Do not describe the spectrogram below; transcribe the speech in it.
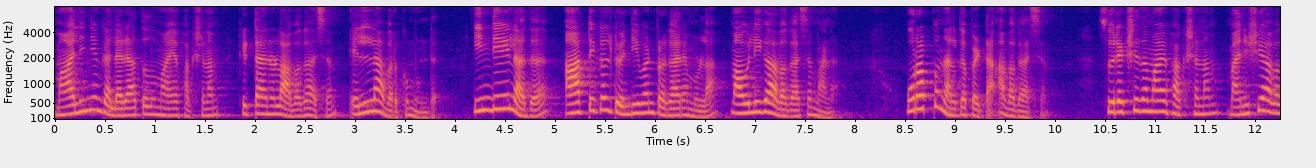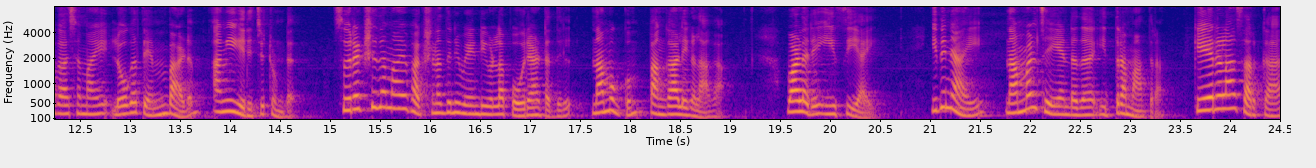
മാലിന്യം കലരാത്തതുമായ ഭക്ഷണം കിട്ടാനുള്ള അവകാശം എല്ലാവർക്കുമുണ്ട് ഇന്ത്യയിൽ അത് ആർട്ടിക്കിൾ ട്വന്റി വൺ പ്രകാരമുള്ള മൗലികാവകാശമാണ്. ഉറപ്പ് നൽകപ്പെട്ട അവകാശം. സുരക്ഷിതമായ ഭക്ഷണം മനുഷ്യാവകാശമായി ലോകത്തെമ്പാടും അംഗീകരിച്ചിട്ടുണ്ട്. സുരക്ഷിതമായ ഭക്ഷണത്തിനു വേണ്ടിയുള്ള പോരാട്ടത്തിൽ നമുക്കും പങ്കാളികളാകാം. വളരെ ഈസിയായി. ഇതിനായി നമ്മൾ ചെയ്യേണ്ടത് ഇത്രമാത്രം. കേരള സർക്കാർ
